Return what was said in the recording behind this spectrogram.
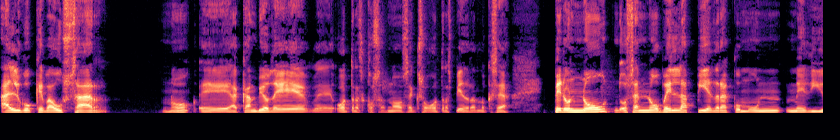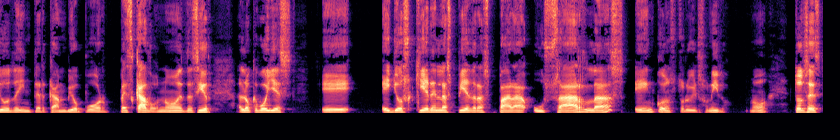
algo que va a usar, ¿no? Eh, a cambio de eh, otras cosas, ¿no? Sexo, otras piedras, lo que sea. Pero no, o sea, no ve la piedra como un medio de intercambio por pescado, ¿no? Es decir, a lo que voy es, ellos quieren las piedras para usarlas en construir su nido, ¿no? Entonces,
